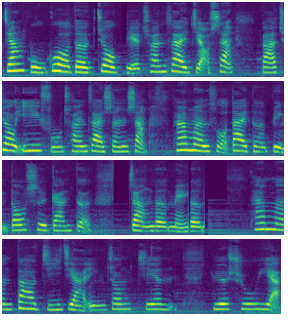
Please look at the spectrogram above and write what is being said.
将补过的旧鞋穿在脚上，把旧衣服穿在身上。他们所带的饼都是干的，长了霉了。他们到吉甲营中间约书亚，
